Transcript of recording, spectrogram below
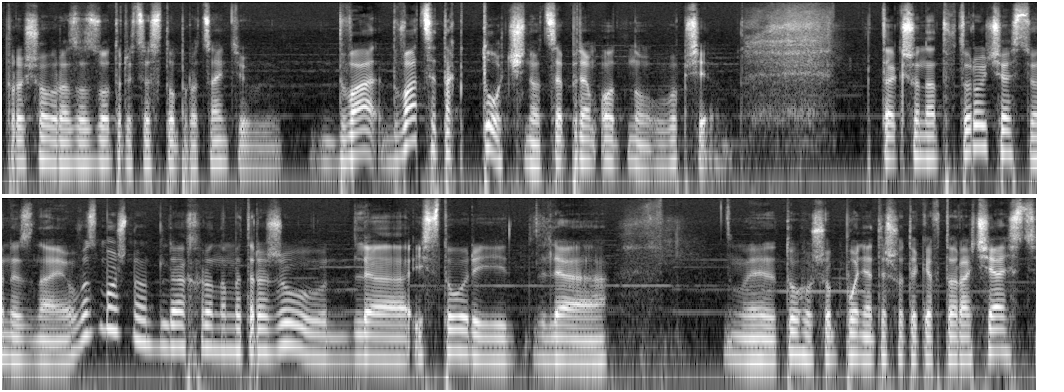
пройшов раза зо три, це 100%. Два, два це так точно, це прям от, ну, вообще. Так що над второю частю не знаю. Возможно, для хронометражу, для історії, для е, того, щоб поняти, що таке втора часть,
